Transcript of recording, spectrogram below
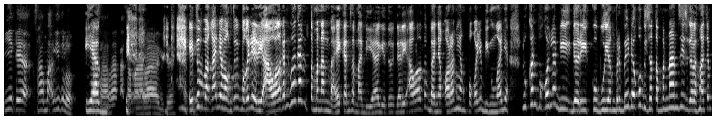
Iya kayak sama gitu loh. Iya. Kasara, Kasamara gitu ya. itu makanya waktu pokoknya dari awal kan gue kan temenan baik kan sama dia gitu. Dari awal tuh banyak orang yang pokoknya bingung aja. Lu kan pokoknya di dari kubu yang berbeda kok bisa temenan sih segala macam.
